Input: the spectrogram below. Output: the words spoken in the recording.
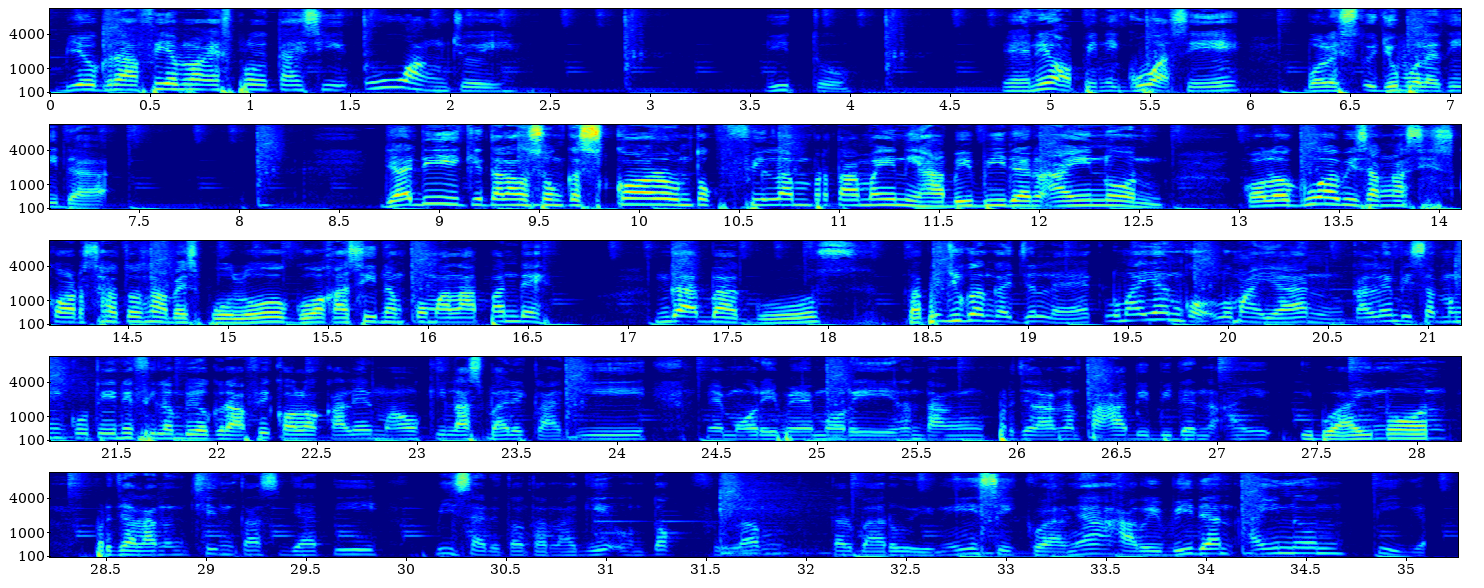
biografi yang mengeksploitasi uang cuy. Gitu. Ya ini opini gue sih. Boleh setuju boleh tidak jadi kita langsung ke skor untuk film pertama ini Habibi dan Ainun. Kalau gua bisa ngasih skor 1 sampai 10, gua kasih 6,8 deh. Nggak bagus, tapi juga nggak jelek. Lumayan kok, lumayan. Kalian bisa mengikuti ini film biografi kalau kalian mau kilas balik lagi memori-memori tentang perjalanan Pak Habibi dan Ibu Ainun, perjalanan cinta sejati bisa ditonton lagi untuk film terbaru ini sequelnya Habibi dan Ainun 3.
